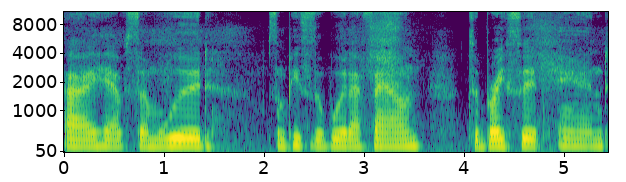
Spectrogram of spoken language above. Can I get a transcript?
I have some wood, some pieces of wood I found to brace it and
